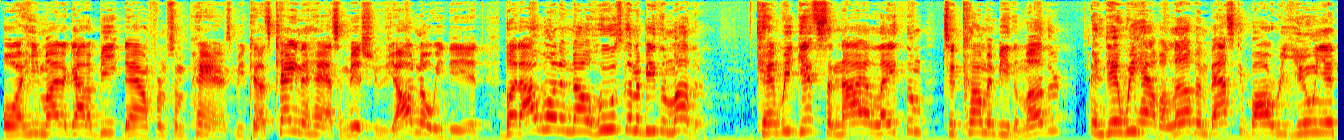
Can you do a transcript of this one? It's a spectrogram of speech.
or he might have got a beat down from some parents because Kanan had some issues. Y'all know he did. But I want to know who's going to be the mother. Can we get Sanaa Lathan to come and be the mother? And then we have a love and basketball reunion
